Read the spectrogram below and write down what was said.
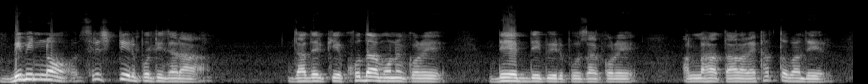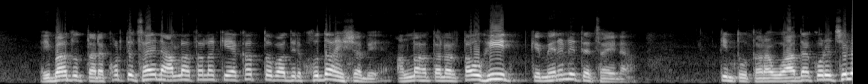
বিভিন্ন সৃষ্টির প্রতি যারা, যাদেরকে খোদা মনে করে দেব দেবীর পূজা করে আল্লাহ তালার একাত্মবাদের ইবাদত তারা করতে চায় না। আল্লাহ তালাকে একাত্মবাদের খোদা হিসাবে, আল্লাহ তালার তৌহিদকে মেনে নিতে চায় না। কিন্তু তারা ওয়াদা করেছিল,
